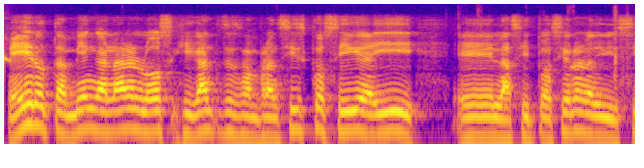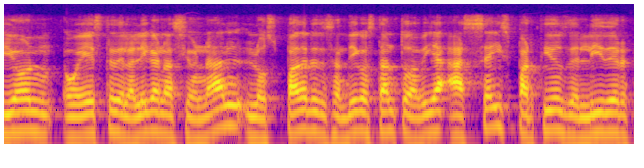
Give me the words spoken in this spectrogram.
pero también ganaron los Gigantes de San Francisco. Sigue ahí eh, la situación en la división oeste de la Liga Nacional. Los padres de San Diego están todavía a seis partidos del líder,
